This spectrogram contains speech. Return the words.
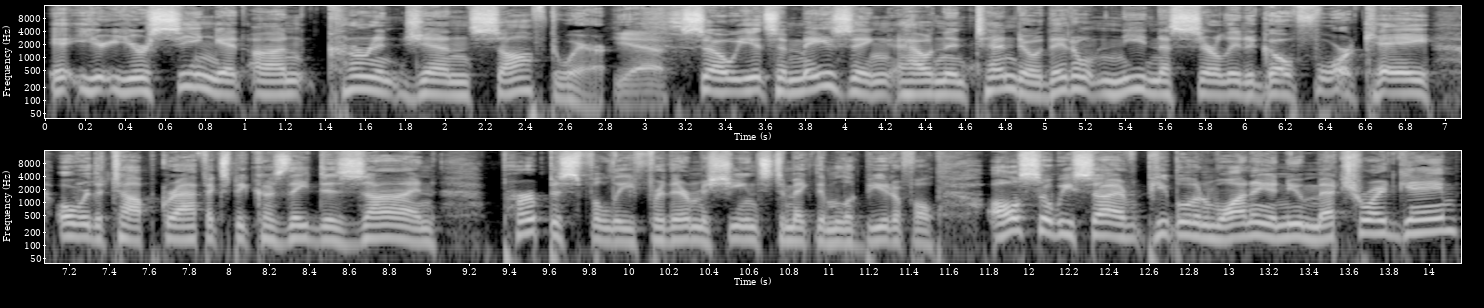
it, you're, you're, seeing it on current gen software. Yes. So it's amazing how Nintendo they don't need necessarily to go 4K over the top graphics because they design purposefully for their machines to make them look beautiful. Also, we saw people have been wanting a new Metroid game.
